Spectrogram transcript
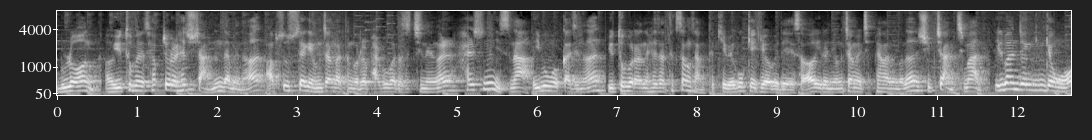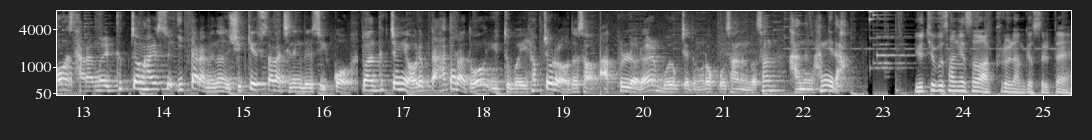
물론 어, 유튜브에서 협조를 해주지 않는다면 압수수색 영장 같은 거를 발부받아서 진행을 할 수는 있으나 이 부분까지는 유튜브라는 회사 특성상 특히 외국계 기업에 대해서 이런 영장을 집행하는 것은 쉽지 않지만 일반적인 경우 사람을 특정할 수 있다라면 쉽게 수사가 진행될 수 있고 또한 특정이 어렵다 하더라도 유튜브의 협조를 얻어서 악플러를 모욕죄 등으로 고소하는 것은 가능합니다. 유튜브 상에서 악플을 남겼을 때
